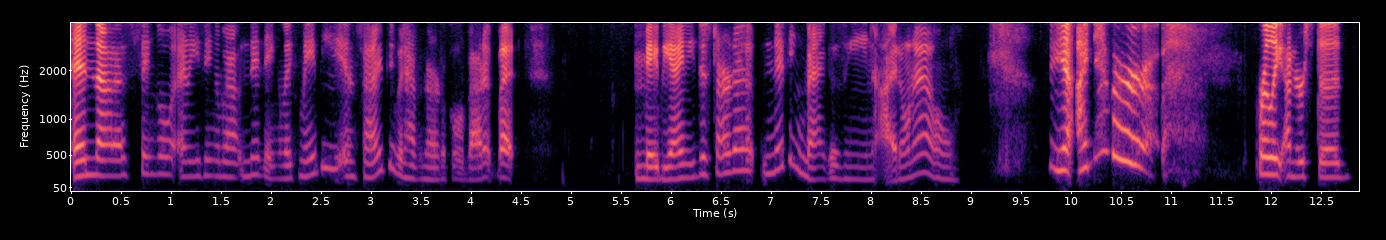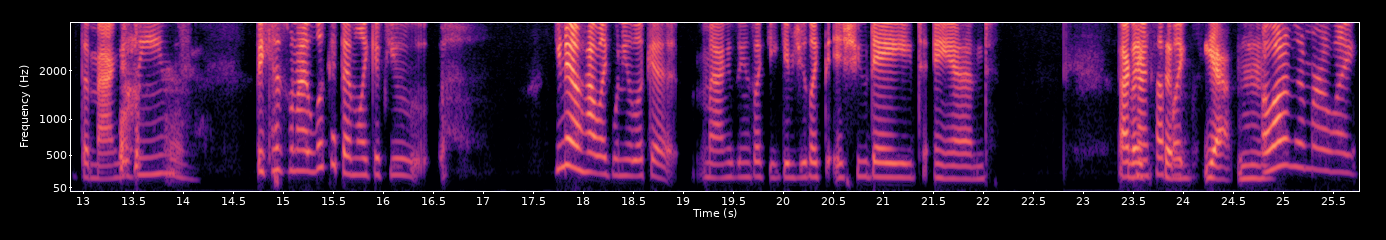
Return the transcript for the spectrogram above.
and not a single anything about knitting. Like maybe inside they would have an article about it, but maybe I need to start a knitting magazine. I don't know. Yeah, I never really understood the magazines because when I look at them, like if you you know how like when you look at magazines, like it gives you like the issue date and that kind of stuff. some- like yeah, mhm. a lot of them are like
